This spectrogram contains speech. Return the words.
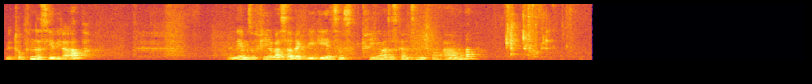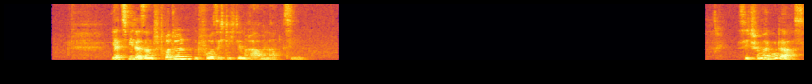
Wir tupfen das hier wieder ab. Wir nehmen so viel Wasser weg wie geht, sonst kriegen wir das Ganze nicht vom Rahmen ab. Jetzt wieder sanft rütteln und vorsichtig den Rahmen abziehen. Sieht schon mal gut aus.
